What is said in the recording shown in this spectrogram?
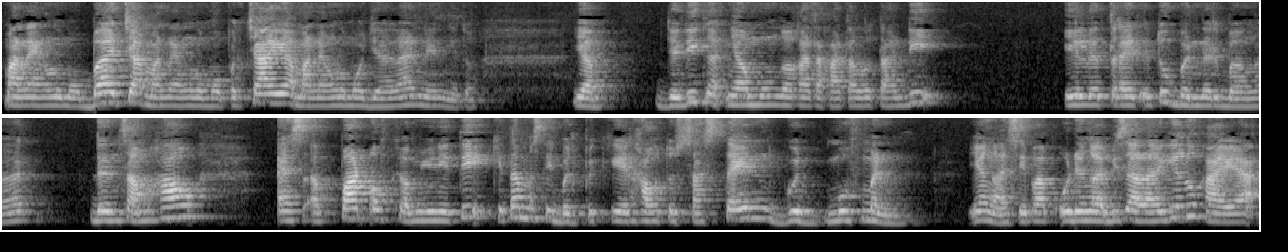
mana yang lu mau baca mana yang lu mau percaya mana yang lu mau jalanin gitu. Ya jadi nggak nyambung ke kata-kata lu tadi illiterate itu bener banget dan somehow as a part of community kita mesti berpikir how to sustain good movement. Ya nggak sih pap? Udah nggak bisa lagi lu kayak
